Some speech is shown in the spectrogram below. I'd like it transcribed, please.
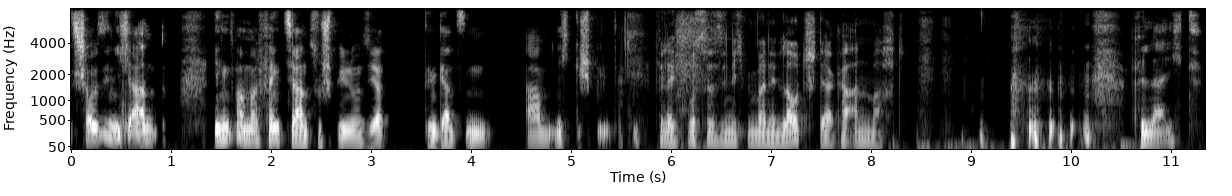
schau sie nicht an. Irgendwann mal fängt sie an zu spielen und sie hat den ganzen Abend nicht gespielt. Vielleicht wusste sie nicht, wie man den Lautstärker anmacht. Vielleicht.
